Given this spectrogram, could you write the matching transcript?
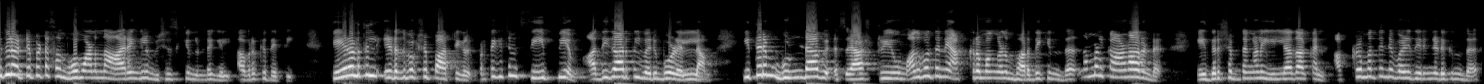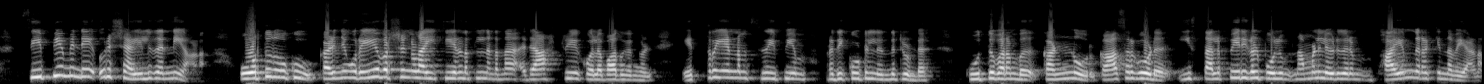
ഇതൊരു ഒറ്റപ്പെട്ട സംഭവമാണെന്ന് ആരെങ്കിലും വിശ്വസിക്കുന്നുണ്ടെങ്കിൽ അവർക്ക് തെറ്റി. കേരളത്തിൽ ഇടതുപക്ഷ പാർട്ടികൾ പ്രത്യേകിച്ചും സി പി എം അധികാരത്തിൽ വരുമ്പോഴെല്ലാം ഇത്തരം ഗുണ്ടാ രാഷ്ട്രീയവും അതുപോലെ തന്നെ അക്രമങ്ങളും വർദ്ധിക്കുന്നത് നമ്മൾ കാണാറുണ്ട്. എതിർ ശബ്ദങ്ങളെ ഇല്ലാതാക്കാൻ അക്രമത്തിന്റെ വഴി തിരഞ്ഞെടുക്കുന്നത് സി പി എമ്മിന്റെ ഒരു ശൈലി തന്നെയാണ്. ഓർത്തു നോക്കൂ കഴിഞ്ഞ കുറേ വർഷങ്ങളായി കേരളത്തിൽ നടന്ന രാഷ്ട്രീയ കൊലപാതകങ്ങൾ. എത്രയെണ്ണം സി പി എം പ്രതിക്കൂട്ടിൽ നിന്നിട്ടുണ്ട്? കൂത്തുപറമ്പ് കണ്ണൂർ കാസർഗോഡ് ഈ സ്ഥലപ്പേരുകൾ പോലും നമ്മളിൽ ഒരുതരം ഭയം നിറയ്ക്കുന്നവയാണ്.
